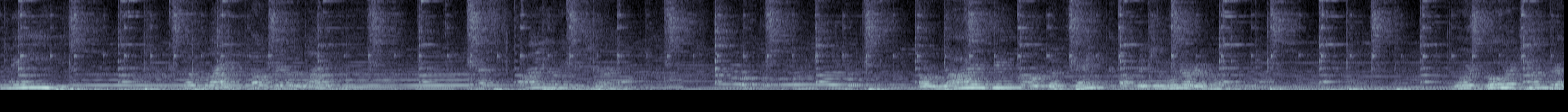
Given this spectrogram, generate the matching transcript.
maybe the life of their life finally returned, arising on the bank of the Jamuna River. Lord Gaurachandra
